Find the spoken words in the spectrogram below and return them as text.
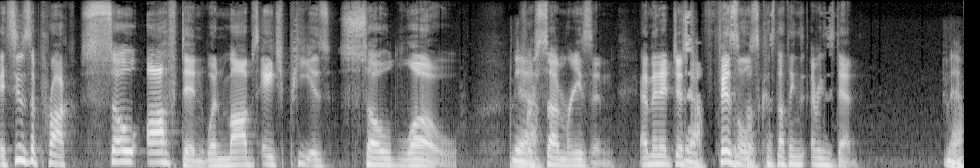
It seems to proc so often when mobs HP is so low yeah for some reason, and then it just Yeah, fizzles because nothing, everything's dead. yeah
